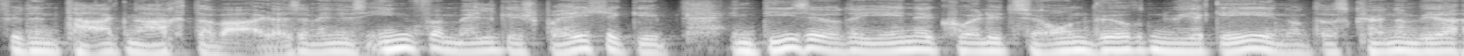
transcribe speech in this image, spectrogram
für den Tag nach der Wahl. Also wenn es informell Gespräche gibt, in diese oder jene Koalition würden wir gehen und das können können wir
